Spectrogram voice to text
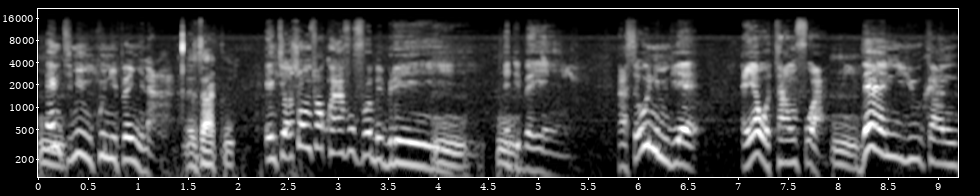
ɛntumi nku nipa nyinaa. Nti ɔsɔ nfa kwan foforɔ bebree ɛde bɛyɛ. Na sɛ wonim deɛ ɛyɛ wo tamfo a then you can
